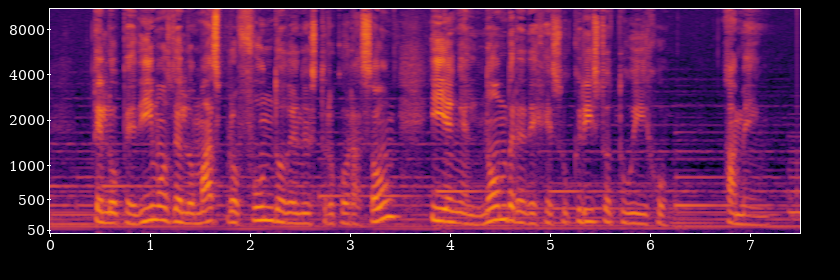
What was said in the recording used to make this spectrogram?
Te lo pedimos de lo más profundo de nuestro corazón y en el nombre de Jesucristo tu Hijo. Amén.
